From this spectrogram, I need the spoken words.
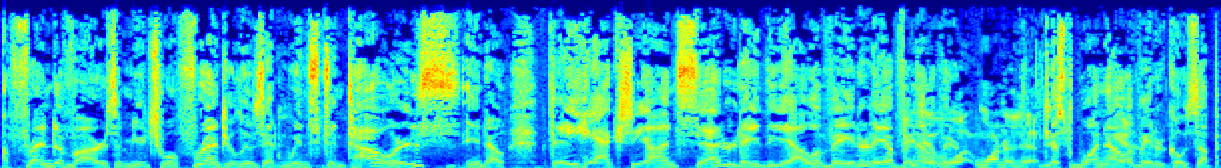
a friend of ours, a mutual friend who lives at Winston Towers, you know, they actually on Saturday, the elevator, they have an elevator. one- of them? Just one Yeah. elevator goes up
